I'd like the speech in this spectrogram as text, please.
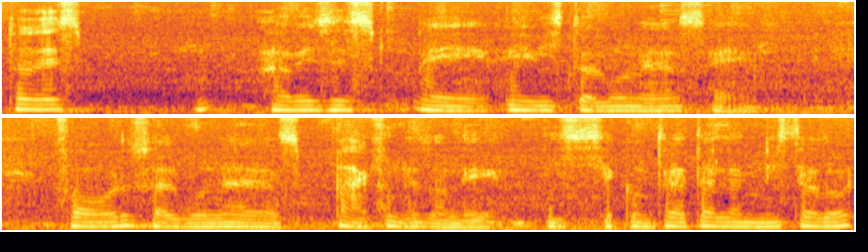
Entonces, a veces eh, he visto algunas eh, foros, algunas páginas donde se contrata al administrador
